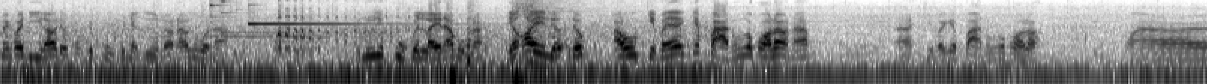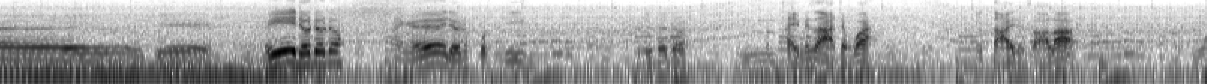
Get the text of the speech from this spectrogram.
ไม่ค่อยดีแล้วเดี๋ยวผมจะปลูกเป็นอย่างอื่นแล้วนะทุกคนนะไม่รู้จะปลูกเป็นอะไรนะผมนะเดี๋ยวอ้อยเดี๋ยวเดี๋ยวเอาเก็บไว้แค่ป่านู้นก็พอแล้วนะครับนะเก็บไว้แค่ป่านู้นก็พอแล้วว้าโอเคเฮ้ยเดี๋ยวเดี๋ยวเดี๋ยวไม่งเอ้ยเดี๋ยวกดดีเดี๋ยวเดี๋ยวเดี๋ยวมันไถไม่สะอาดจังวะไม่ตายแต่สาระแว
